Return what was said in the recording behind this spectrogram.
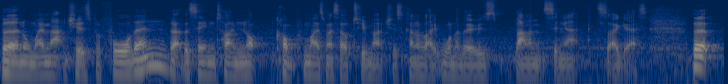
burn all my matches before then, but at the same time not compromise myself too much. It's kind of like one of those balancing acts, I guess. But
